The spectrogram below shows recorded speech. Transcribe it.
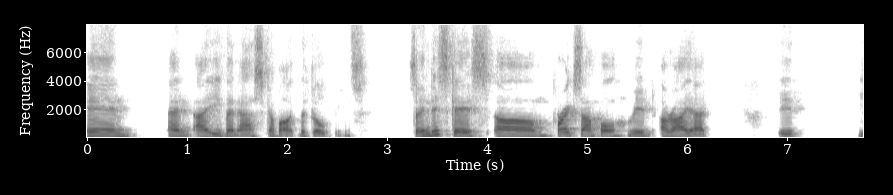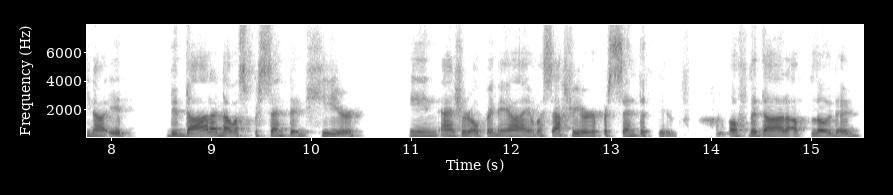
and and I even asked about the Philippines. So in this case, um, for example, with Arayat, it you know it the data that was presented here in Azure OpenAI was actually a representative of the data uploaded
